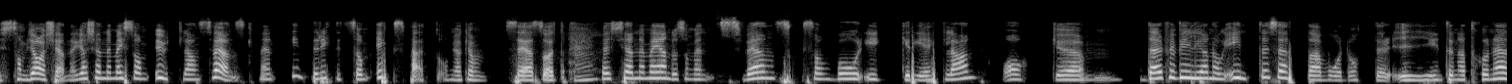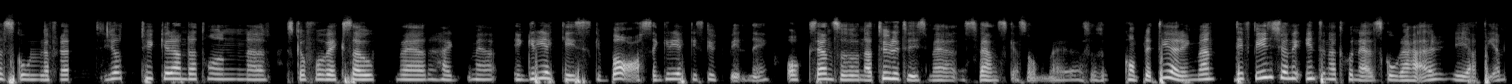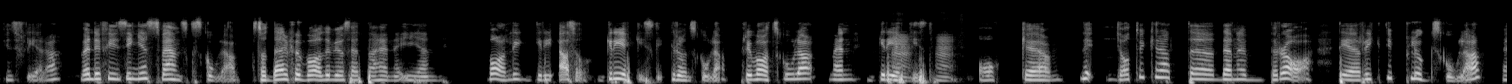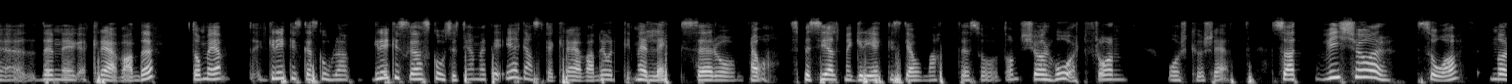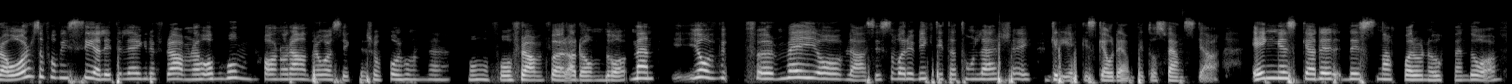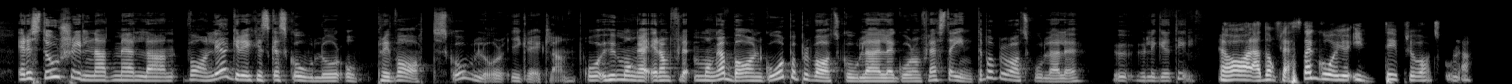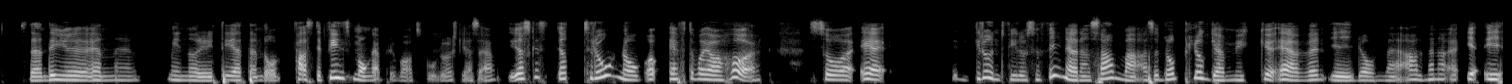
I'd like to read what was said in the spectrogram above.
som jag känner, jag känner mig som utlandssvensk men inte riktigt som expert om jag kan säga så. Att mm. Jag känner mig ändå som en svensk som bor i Grekland och eh, därför vill jag nog inte sätta vår dotter i internationell skola för att jag tycker ändå att hon eh, ska få växa upp med, här, med, en grekisk bas, en grekisk utbildning. Och sen så naturligtvis med svenska som eh, alltså, komplettering. Men det finns ju en internationell skola här i Aten, det finns flera. Men det finns ingen svensk skola. Så därför valde vi att sätta henne i en vanlig alltså, grekisk grundskola. Privatskola, men grekisk. Mm, mm. Och eh, jag tycker att eh, den är bra. Det är en riktig pluggskola. Eh, den är krävande. De är, grekiska, skola, grekiska skolsystemet är ganska krävande med läxor och ja, speciellt med grekiska och matte så de kör hårt från årskurs ett. Så att vi kör så några år så får vi se lite längre fram. Om hon har några andra åsikter så får hon, eh, hon får framföra dem då. Men jag, för mig och Vlasi så var det viktigt att hon lär sig grekiska ordentligt och svenska. Engelska, det, det snappar hon upp ändå. Är det stor skillnad mellan vanliga grekiska skolor och privatskolor i Grekland? Och hur många, är de, många barn går på privatskola eller går de flesta inte på privatskola eller hur, hur ligger det till? Ja, de flesta går ju inte i privatskola. Så det är ju en eh, minoritet ändå, fast det finns många privatskolor ska jag säga. Jag, ska, jag tror nog, efter vad jag har hört, så är grundfilosofin är densamma. Alltså de pluggar mycket även i, de eh, allmänna, i,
